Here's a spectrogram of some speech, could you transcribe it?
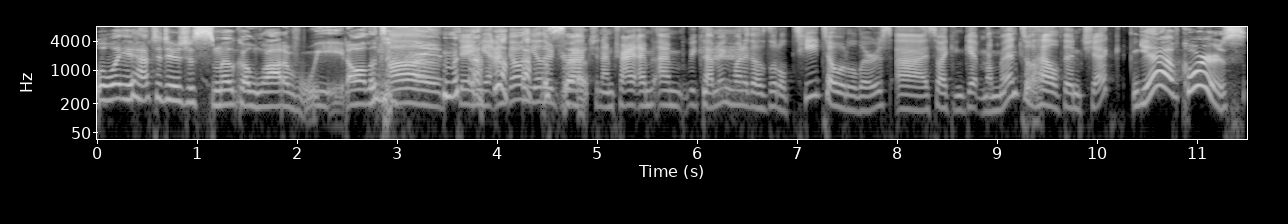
Well, what you have to do is just smoke a lot of weed all the time. Oh dang it! I'm going the other So- direction. I'm trying. I'm I'm becoming one of those little teetotalers, uh, so I can get my mental health in check. yeah, of course.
